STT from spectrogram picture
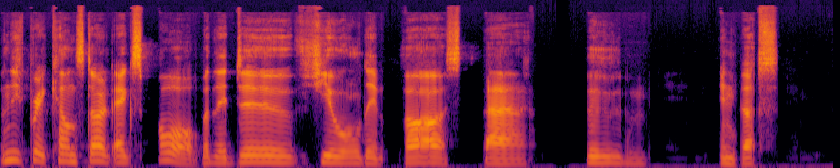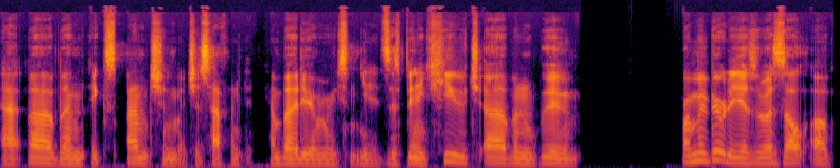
And these brick kilns don't export, but they do fuel the vast uh, boom in this, uh, urban expansion which has happened in Cambodia in recent years. There's been a huge urban boom, primarily as a result of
